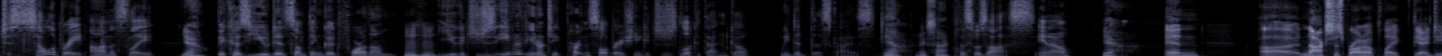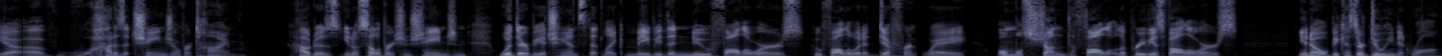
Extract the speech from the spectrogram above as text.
just celebrate, honestly, Yeah. because you did something good for them. Mm-hmm. You get to just even if you don't take part in the celebration, you get to just look at that and go, "We did this, guys. Yeah. Exactly. This was us." You know. Yeah. And uh, Knox just brought up like the idea of how does it change over time? How does you know celebrations change, and would there be a chance that like maybe the new followers who follow it a different way almost shun the follow the previous followers, you know, because they're doing it wrong,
